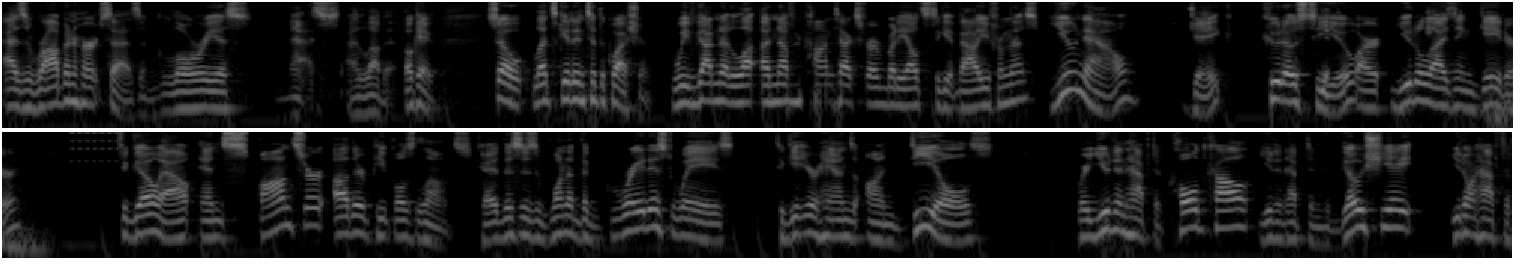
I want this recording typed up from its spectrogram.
as Robin Hurt says, a glorious mess. I love it. Okay, so let's get into the question. We've gotten enough context for everybody else to get value from this. You now, Jake, kudos to you, are utilizing Gator to go out and sponsor other people's loans. Okay, this is one of the greatest ways to get your hands on deals where you didn't have to cold call, you didn't have to negotiate, you don't have to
